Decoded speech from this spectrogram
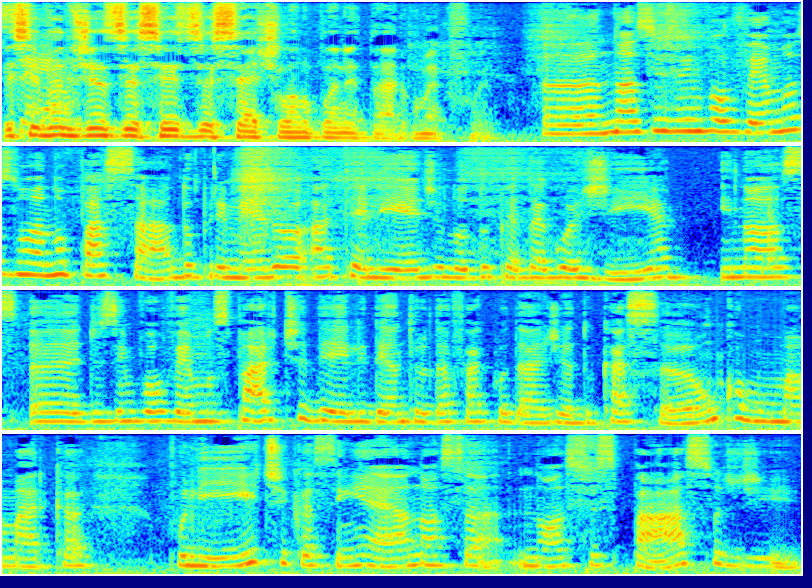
Esse certo. evento dia 16 e 17 lá no Planetário, como é que foi? Uh, nós desenvolvemos no ano passado o primeiro ateliê de ludopedagogia e nós uh, desenvolvemos parte dele dentro da Faculdade de Educação como uma marca política, assim, é a nossa nosso espaço de,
